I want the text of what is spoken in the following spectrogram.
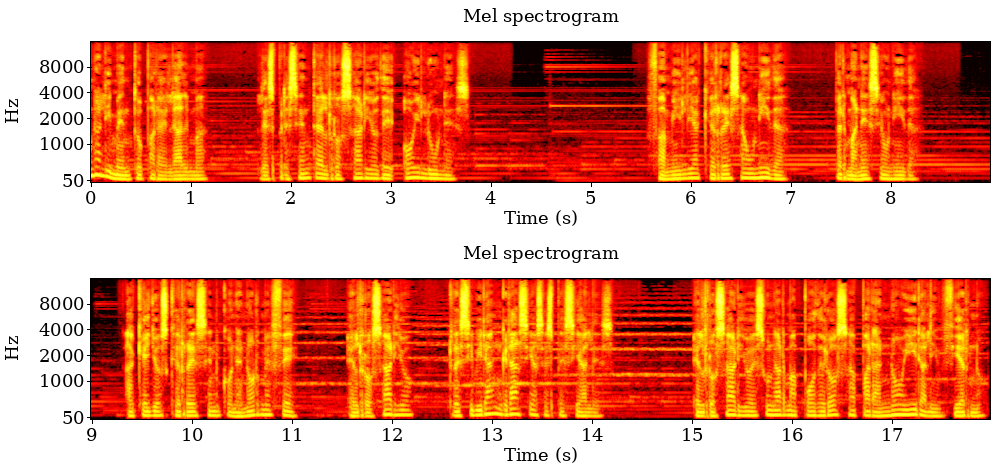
Un alimento para el alma les presenta el rosario de hoy lunes. Familia que reza unida, permanece unida. Aquellos que recen con enorme fe el rosario recibirán gracias especiales. El rosario es un arma poderosa para no ir al infierno,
